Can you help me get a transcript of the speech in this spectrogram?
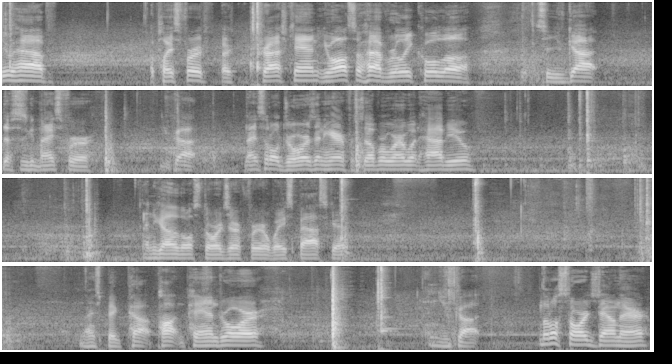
Do have a place for a, trash can. You also have really cool, uh, so you've got, this is nice for, you've got nice little drawers in here for silverware, what have you. And you got a little storage there for your waste basket. Nice big pot and pan drawer. And you've got little storage down there.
